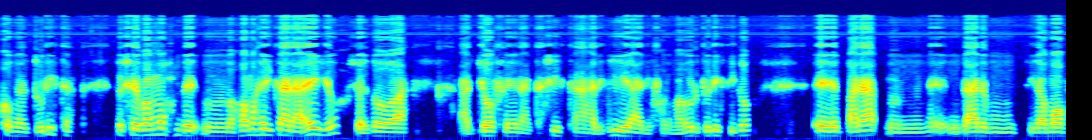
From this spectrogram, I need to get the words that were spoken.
con el turista. Entonces vamos de, nos vamos a dedicar a ellos, sobre todo a, al chofer, al taxista, al guía, al informador turístico, eh, para mm, dar, digamos,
